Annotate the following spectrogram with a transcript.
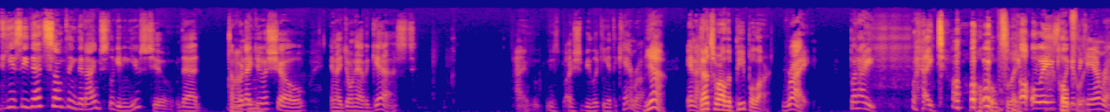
you see, that's something that I'm still getting used to. That when I do a show and I don't have a guest, I I should be looking at the camera. Yeah, and I that's where all the people are. Right. But I but I don't Hopefully. always look at the camera.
